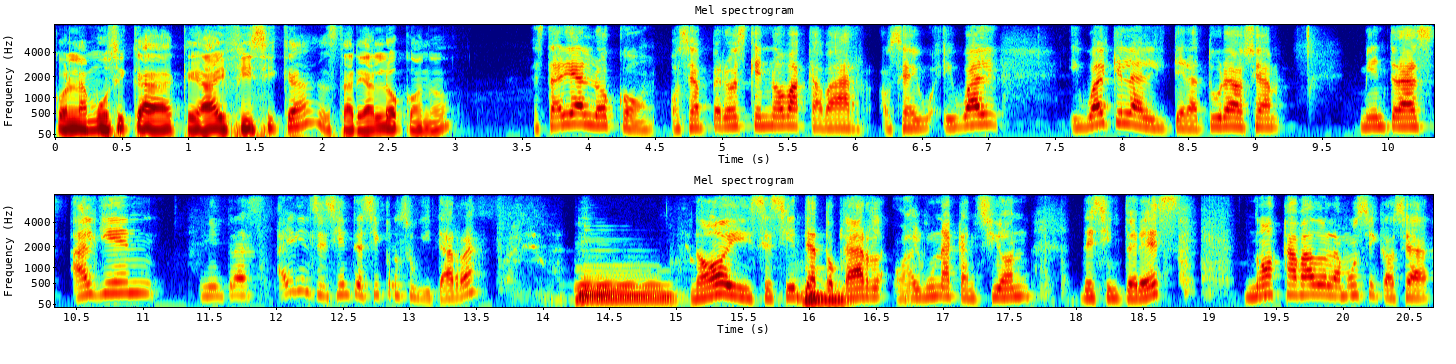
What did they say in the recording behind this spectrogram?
la música que hay física, estaría loco, ¿no? Estaría loco. O sea, pero es que no va a acabar. O sea, igual, igual que la literatura, o sea, mientras alguien, mientras alguien se siente así con su guitarra, ¿no? Y se siente a tocar alguna canción de su interés, no ha acabado la música. O sea,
